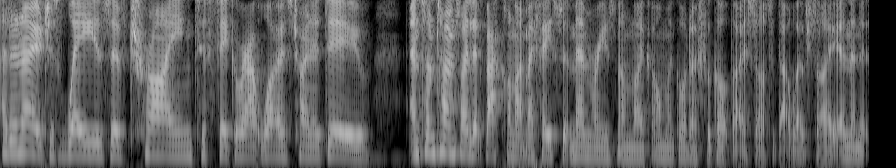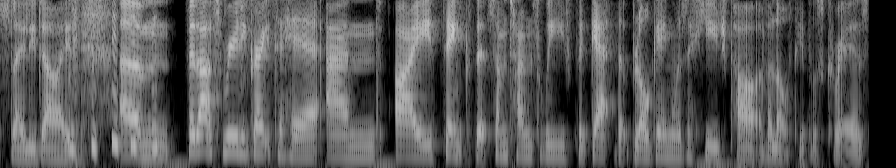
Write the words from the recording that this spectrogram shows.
I don't know, just ways of trying to figure out what I was trying to do. And sometimes I look back on like my Facebook memories and I'm like, oh my God, I forgot that I started that website and then it slowly died. um, but that's really great to hear. And I think that sometimes we forget that blogging was a huge part of a lot of people's careers.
